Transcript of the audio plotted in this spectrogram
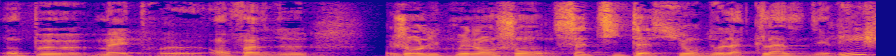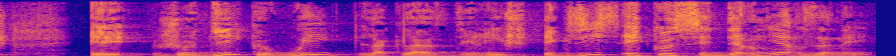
on peut mettre euh, en face de Jean-Luc Mélenchon cette citation de la classe des riches. Et je dis que oui, la classe des riches existe et que ces dernières années,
